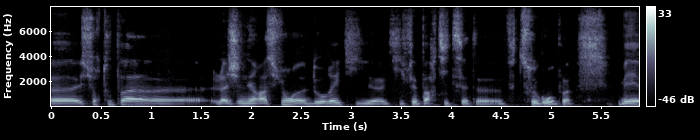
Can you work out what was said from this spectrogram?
euh, et surtout pas la génération dorée qui, qui fait partie de, cette, ce groupe. Mais,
